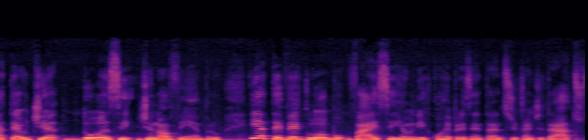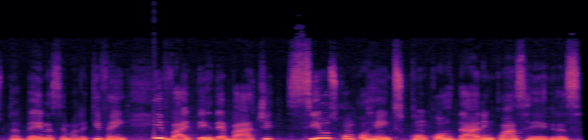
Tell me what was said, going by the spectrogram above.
até o dia 12 de novembro. E a TV Globo vai se reunir com representantes de candidatos também na semana que vem e vai ter debate se os concorrentes concordarem com as regras.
